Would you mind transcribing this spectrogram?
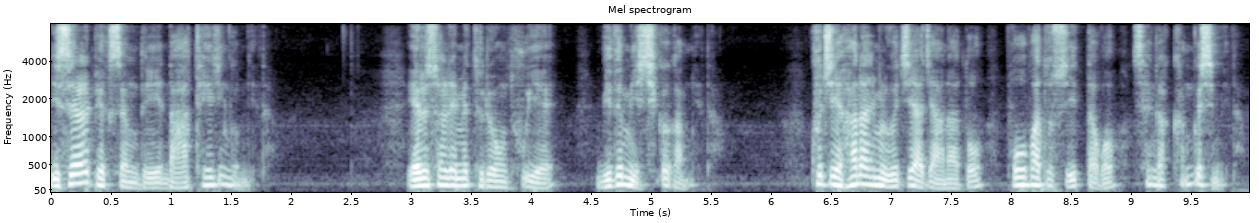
이스라엘 백성들이 나태해진 겁니다. 예루살렘에 들어온 후에 믿음이 식어갑니다. 굳이 하나님을 의지하지 않아도 보호받을 수 있다고 생각한 것입니다.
